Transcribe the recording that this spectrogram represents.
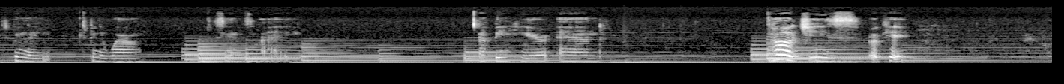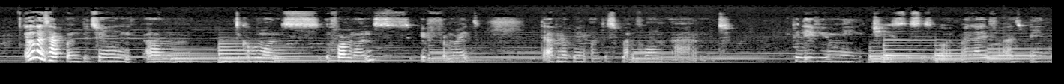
it's been a, it's been a while since I I've been here and oh jeez. Okay. A lot has happened between um the couple months the four months if I'm right that I've not been on this platform. And believe you me Jesus is Lord my life has been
